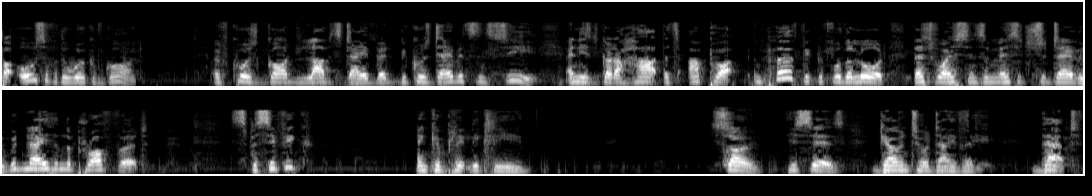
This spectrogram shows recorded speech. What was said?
but also for the work of God. Of course, God loves David because David's sincere and he's got a heart that's upright and perfect before the Lord. That's why he sends a message to David with Nathan the prophet. Specific and completely clear. So, he says, Go and tell David that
